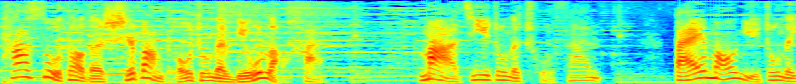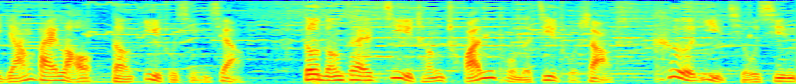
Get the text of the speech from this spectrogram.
他塑造的十棒头中的刘老汉、骂鸡中的楚三、白毛女中的杨白劳等艺术形象，都能在继承传统的基础上刻意求新，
